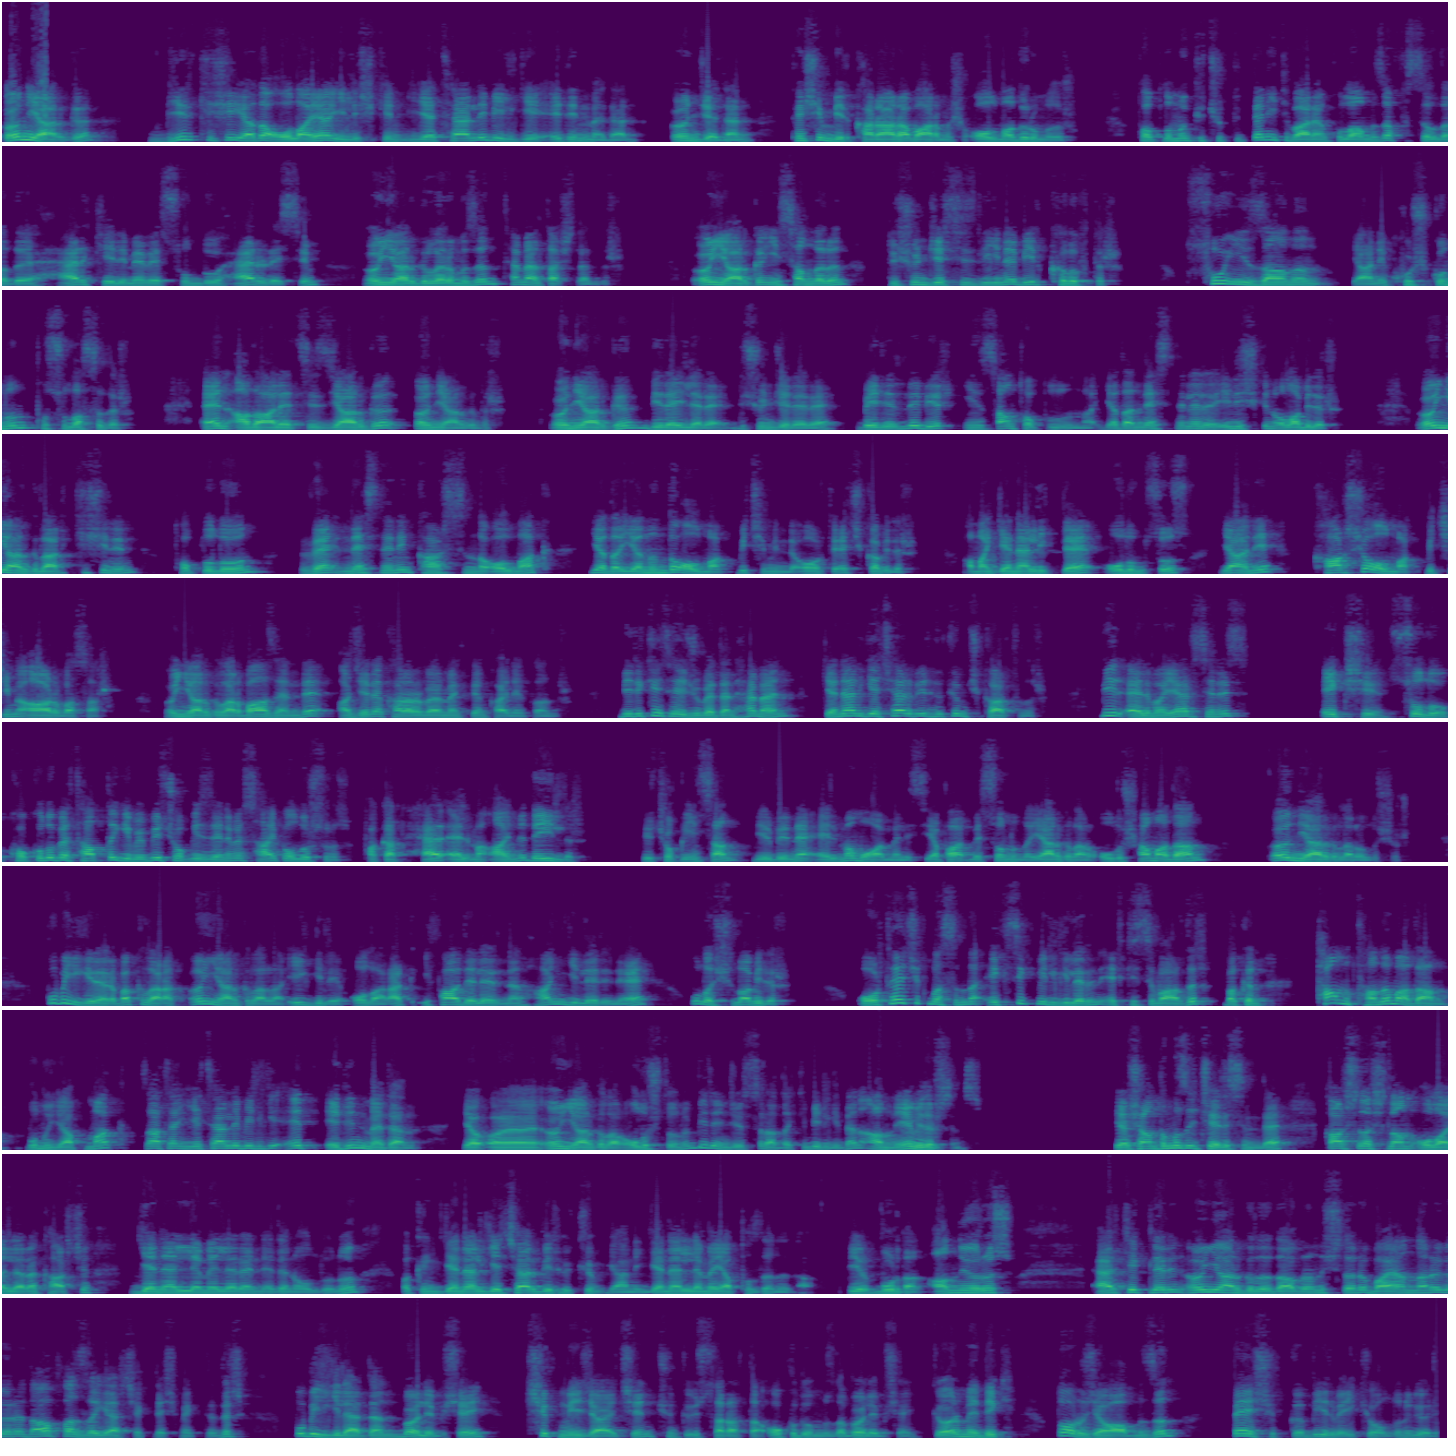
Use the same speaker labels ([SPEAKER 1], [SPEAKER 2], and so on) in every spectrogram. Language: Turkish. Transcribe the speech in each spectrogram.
[SPEAKER 1] Ön yargı, bir kişi ya da olaya ilişkin yeterli bilgi edinmeden, önceden peşin bir karara varmış olma durumudur. Toplumun küçüklükten itibaren kulağımıza fısıldadığı her kelime ve sunduğu her resim ön yargılarımızın temel taşlarıdır. Ön yargı insanların düşüncesizliğine bir kılıftır. Suizanın yani kuşkunun pusulasıdır. En adaletsiz yargı ön yargıdır. Ön yargı bireylere, düşüncelere, belirli bir insan topluluğuna ya da nesnelere ilişkin olabilir. Ön yargılar kişinin, topluluğun ve nesnenin karşısında olmak ya da yanında olmak biçiminde ortaya çıkabilir. Ama genellikle olumsuz yani karşı olmak biçimi ağır basar. Ön yargılar bazen de acele karar vermekten kaynaklanır. Bir iki tecrübeden hemen genel geçer bir hüküm çıkartılır. Bir elma yerseniz ekşi, sulu, kokulu ve tatlı gibi birçok izlenime sahip olursunuz. Fakat her elma aynı değildir. Birçok insan birbirine elma muamelesi yapar ve sonunda yargılar oluşamadan ön yargılar oluşur. Bu bilgilere bakılarak ön yargılarla ilgili olarak ifadelerinden hangilerine ulaşılabilir? Ortaya çıkmasında eksik bilgilerin etkisi vardır. Bakın tam tanımadan bunu yapmak zaten yeterli bilgi ed edinmeden ya, e, ön yargılar oluştuğunu birinci sıradaki bilgiden anlayabilirsiniz. Yaşantımız içerisinde karşılaşılan olaylara karşı genellemelere neden olduğunu, bakın genel geçer bir hüküm yani genelleme yapıldığını da bir buradan anlıyoruz. Erkeklerin ön yargılı davranışları bayanlara göre daha fazla gerçekleşmektedir. Bu bilgilerden böyle bir şey çıkmayacağı için çünkü üst tarafta okuduğumuzda böyle bir şey görmedik. Doğru cevabımızın B şıkkı 1 ve 2 olduğunu görüyoruz.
